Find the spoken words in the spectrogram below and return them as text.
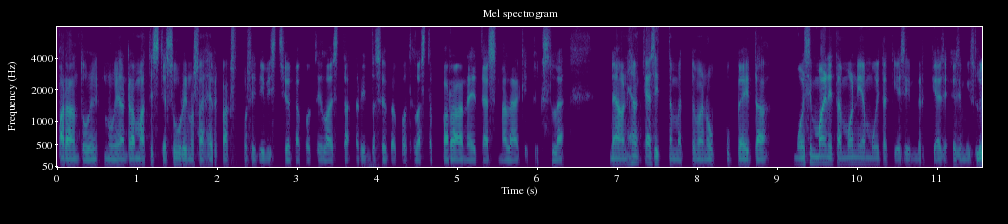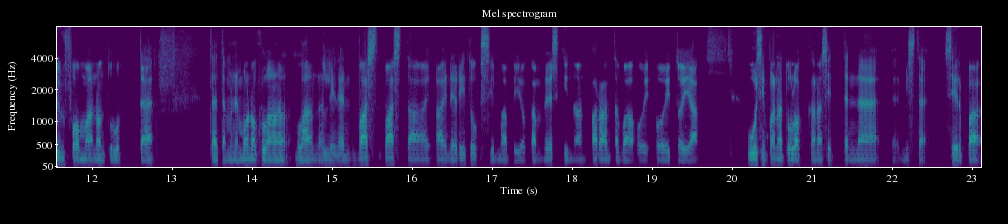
parantunut ihan dramaattisesti ja suurin osa HER2-positiivista syöpäpotilaista, rintasyöpäpotilaista paranee täsmälääkityksellä. Nämä on ihan käsittämättömän upeita. Voisin mainita monia muitakin esimerkkejä. Esimerkiksi lymfoomaan on tullut tämä tämä tämmöinen monoklonaalinen vasta-aine rituximab, joka myöskin on parantava hoito ja uusimpana tulokkana sitten nämä, mistä Sirpa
